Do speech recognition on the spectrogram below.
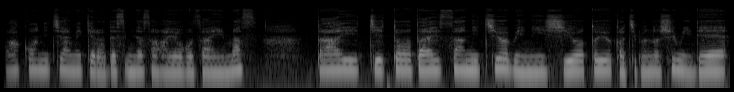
おはこんにちは、ミケロです。皆さんおはようございます。第1と第3日曜日に使用というか自分の趣味で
